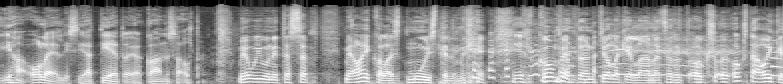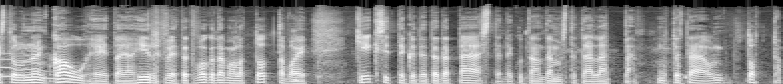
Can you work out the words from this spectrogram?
ihan oleellisia tietoja kansalta. Me ujuni tässä, me aikalaiset muistelimme, kommentoin nyt jollakin lailla, että onko tämä oikeasti ollut näin kauheata ja hirveätä, että voiko tämä olla totta vai keksittekö te tätä päästänne, kun tämä on tämmöistä tämä läppä. Mutta tämä on totta.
